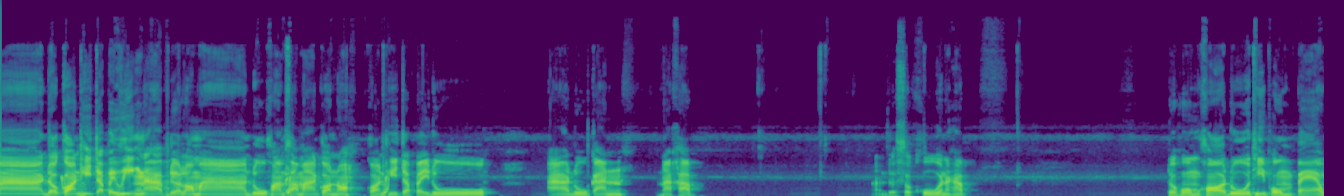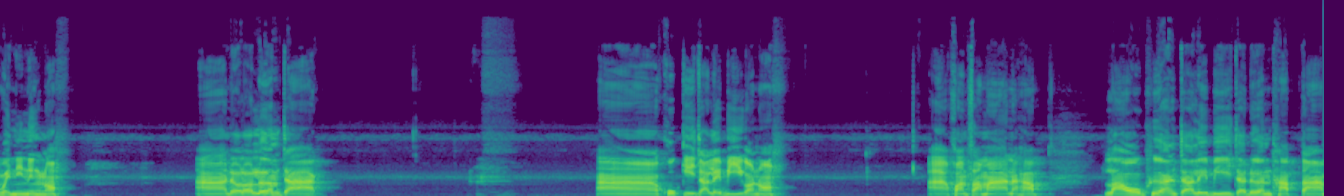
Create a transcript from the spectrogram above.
มาเดี๋ยวก่อนที่จะไปวิ่งนะครับ เดี๋ยวเรามาดูความสามารถก่อนเนาะก่อนที่จะไปดูอ่าดูกันนะครับเดี๋ยวสักครู่นะครับเดี๋ยวผมขอดูที่ผมแปลไว้นิดนึงเนาะอ่า เดี๋ยวเราเริ่มจากอ่าคุกกี้จาเลบีก่อนเนาะอ่าความสามารถนะครับ เหล่าเพื่อนจาเลบีจะเดินทับตาม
